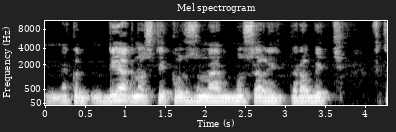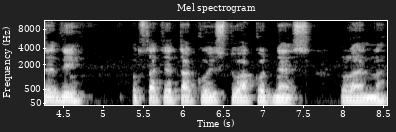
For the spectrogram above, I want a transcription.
ako diagnostiku sme museli robiť vtedy v podstate takú istú ako dnes, len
